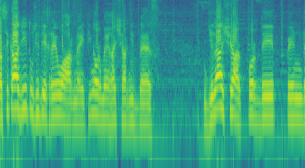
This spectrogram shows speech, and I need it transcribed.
ਸਤਿ ਸ਼੍ਰੀ ਅਕਾਲ ਜੀ ਤੁਸੀਂ ਦੇਖ ਰਹੇ ਹੋ R19 ਔਰ ਮੈਂ ਹਾਂ ਸ਼ਰਨਜੀਤ ਬੈਂਸ। ਜ਼ਿਲ੍ਹਾ ਹੁਸ਼ਿਆਰਪੁਰ ਦੇ ਪਿੰਡ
